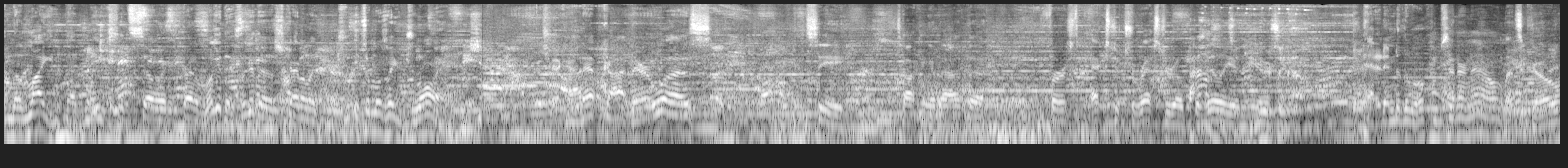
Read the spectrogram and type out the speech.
and the light that makes it so incredible. Look at this. Look at those kind of like it's almost like drawing. Check out Epcot. There it was. You can see talking about the first extraterrestrial pavilion here. Headed into the Welcome Center now. Let's go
